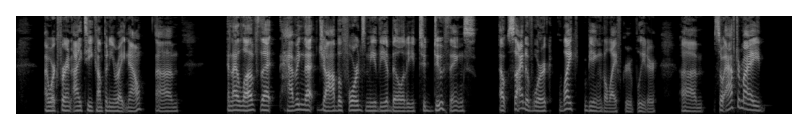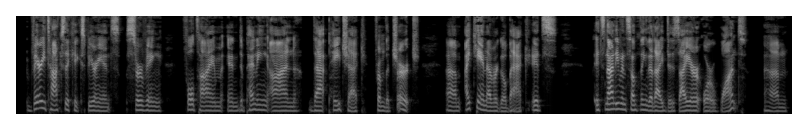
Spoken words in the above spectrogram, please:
I work for an IT company right now. Um, and I love that having that job affords me the ability to do things outside of work, like being the life group leader. Um, so after my very toxic experience serving full time and depending on that paycheck from the church, um, I can't ever go back. It's it's not even something that I desire or want. Um,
